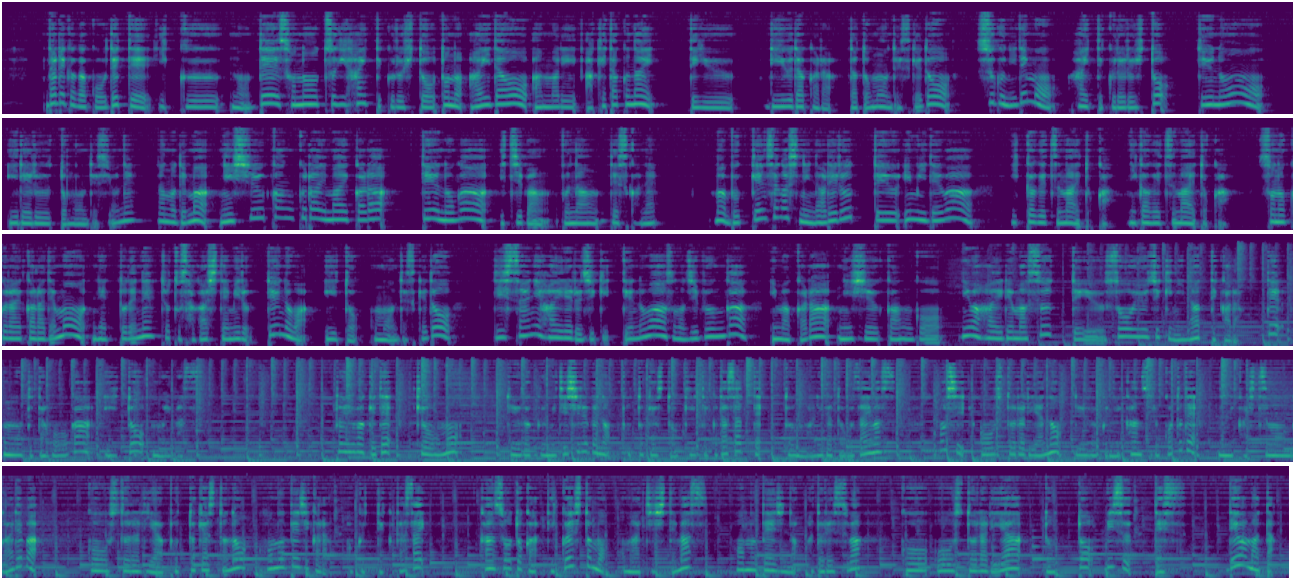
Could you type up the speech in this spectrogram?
誰かがこう出ていくので、その次入ってくる人との間をあんまり開けたくないっていう理由だからだと思うんですけど、すぐにでも入ってくれる人っていうのを入れると思うんですよね。なのでまあ2週間くらい前からっていうのが一番無難ですかね。まあ物件探しになれるっていう意味では1ヶ月前とか2ヶ月前とかそのくらいからでもネットでね、ちょっと探してみるっていうのはいいと思うんですけど、実際に入れる時期っていうのは、その自分が今から2週間後には入れますっていう、そういう時期になってからって思ってた方がいいと思います。というわけで、今日も留学道しるべのポッドキャストを聞いてくださってどうもありがとうございます。もしオーストラリアの留学に関することで何か質問があれば、オーストラリアポッドキャストのホームページから送ってください。感想とかリクエストもお待ちしてます。ホームページのアドレスは goaustralia.biz です。ではまた。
